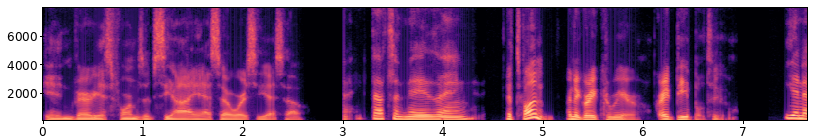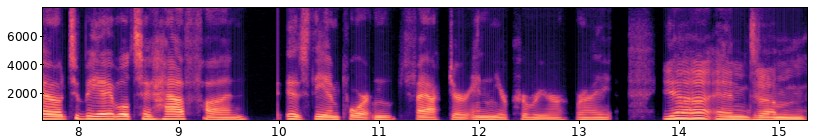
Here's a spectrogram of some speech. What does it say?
in various forms of CISO or CSO. That's amazing. It's fun and a great career, great people too. You know, to be able to have fun is the important factor in your career, right? Yeah, and um,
